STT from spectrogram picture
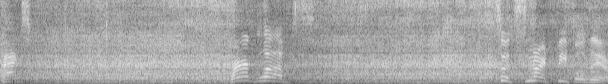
Hat. Wear gloves. That's what smart people do.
